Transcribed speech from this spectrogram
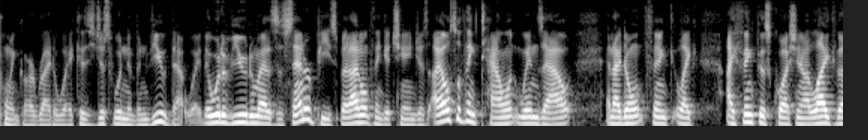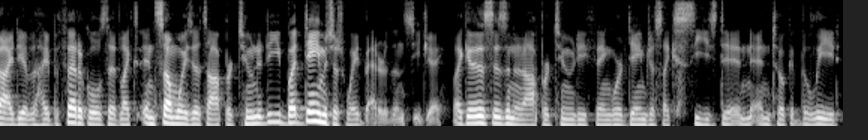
point guard right away because he just wouldn't have been viewed that way. They would have viewed him as a centerpiece, but I don't think it changes. I also think talent wins out, and I don't think like I think this question. I like the idea of the hypotheticals that like in some ways it's opportunity, but Dame is just way better than CJ. Like this isn't an opportunity thing where Dame just like seized it and, and took the lead.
